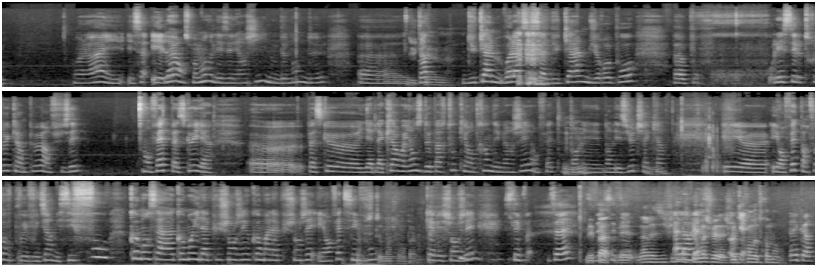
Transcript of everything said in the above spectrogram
Voilà, et, et là en ce moment, les énergies nous demandent de. Euh, du calme. Du calme, voilà, c'est ça, du calme, du repos, pour laisser le truc un peu infuser. En fait, parce qu'il y a. Euh, parce qu'il euh, y a de la clairvoyance de partout qui est en train d'émerger en fait dans, mhm. les, dans les yeux de chacun. Mhm. Et, euh, et, en fait, parfois vous pouvez vous dire mais c'est fou comment ça, comment il a pu changer ou comment elle a pu changer? Et en fait, c'est vous qui avez changé. c'est vrai? Mais pas. Mais, non, vas-y, moi je vais, je vais le prendre autrement. D'accord.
